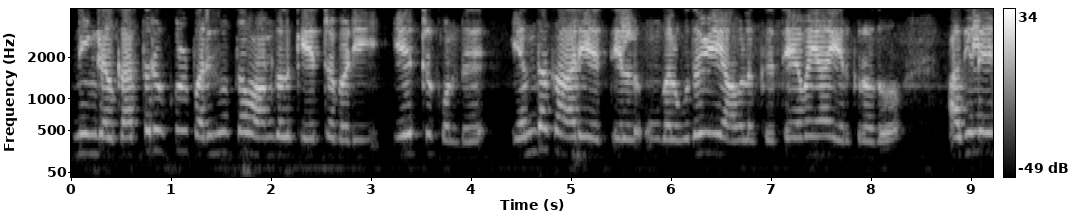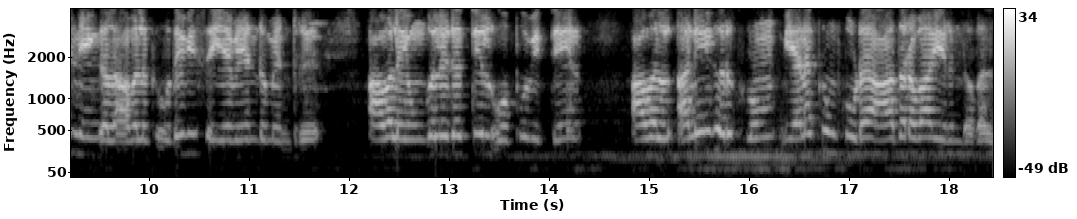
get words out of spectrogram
நீங்கள் கர்த்தருக்குள் பரிசுத்தவான்களுக்கு ஏற்றபடி ஏற்றுக்கொண்டு எந்த காரியத்தில் உங்கள் உதவி அவளுக்கு தேவையாக இருக்கிறதோ அதிலே நீங்கள் அவளுக்கு உதவி செய்ய வேண்டும் என்று அவளை உங்களிடத்தில் ஒப்புவித்தேன். அவள் அநேகருக்கும் எனக்கும் கூட ஆதரவாய் இருந்தவள்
